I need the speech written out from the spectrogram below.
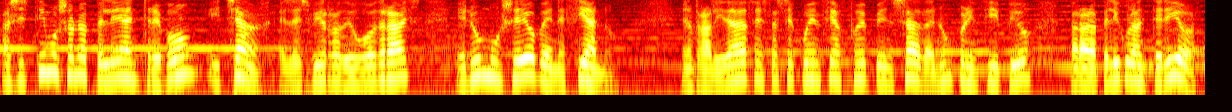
Asistimos a una pelea entre Bond y Chang, el esbirro de Hugo Drax, en un museo veneciano. En realidad esta secuencia fue pensada en un principio para la película anterior,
